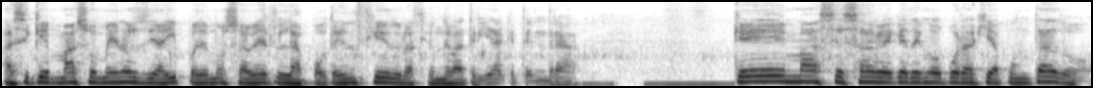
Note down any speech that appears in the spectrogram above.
Así que más o menos de ahí podemos saber la potencia y duración de batería que tendrá. ¿Qué más se sabe que tengo por aquí apuntado?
